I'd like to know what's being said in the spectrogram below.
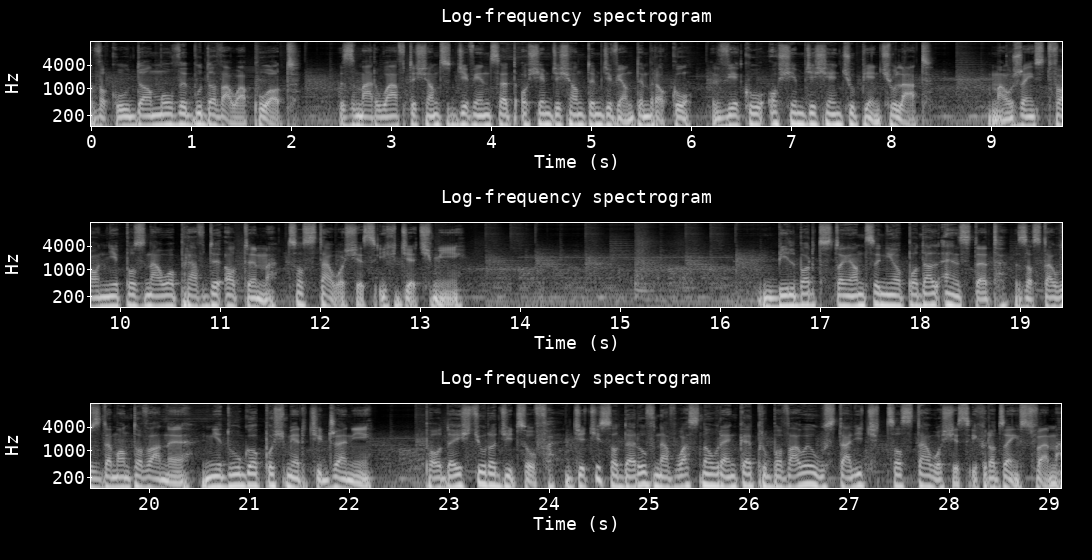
wokół domu wybudowała płot. Zmarła w 1989 roku, w wieku 85 lat. Małżeństwo nie poznało prawdy o tym, co stało się z ich dziećmi. Billboard stojący nieopodal Enstead został zdemontowany niedługo po śmierci Jenny. Po odejściu rodziców, dzieci Soderów na własną rękę próbowały ustalić, co stało się z ich rodzeństwem.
